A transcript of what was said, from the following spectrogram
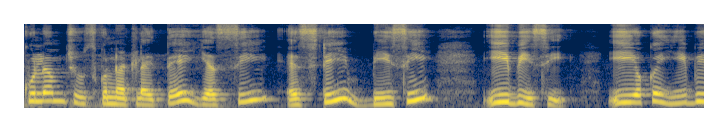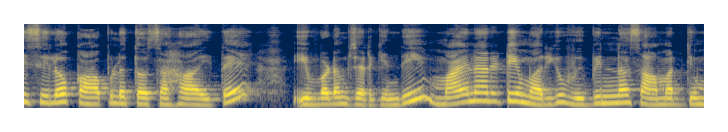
కులం చూసుకున్నట్లయితే ఎస్సీ ఎస్టీ బీసీ ఈబీసీ. ఈ యొక్క ఈబీసీలో కాపులతో సహా అయితే ఇవ్వడం జరిగింది. మైనారిటీ మరియు విభిన్న సామర్థ్యం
